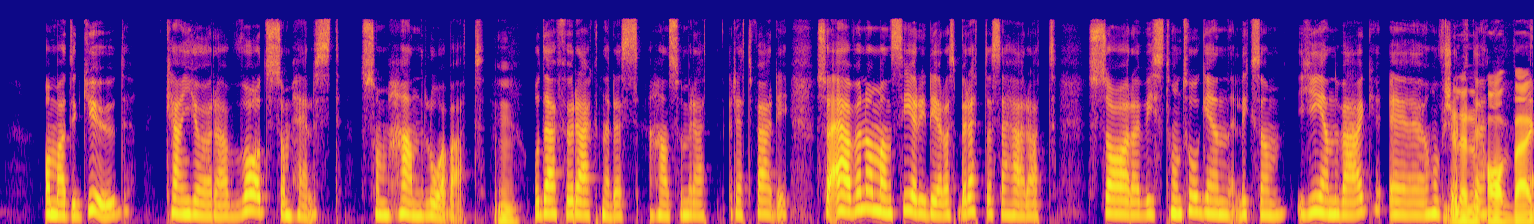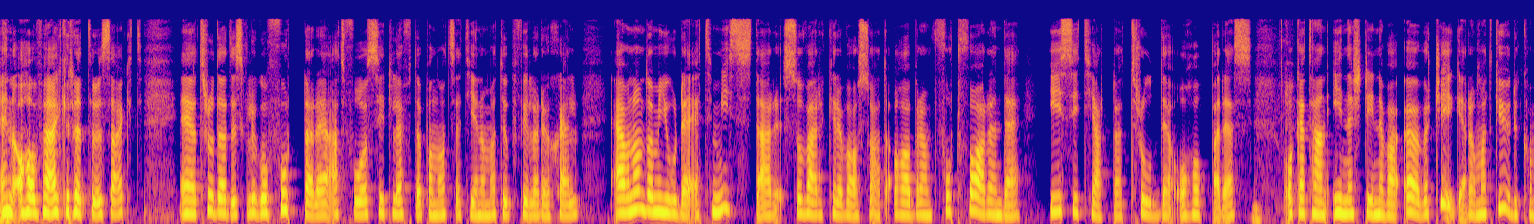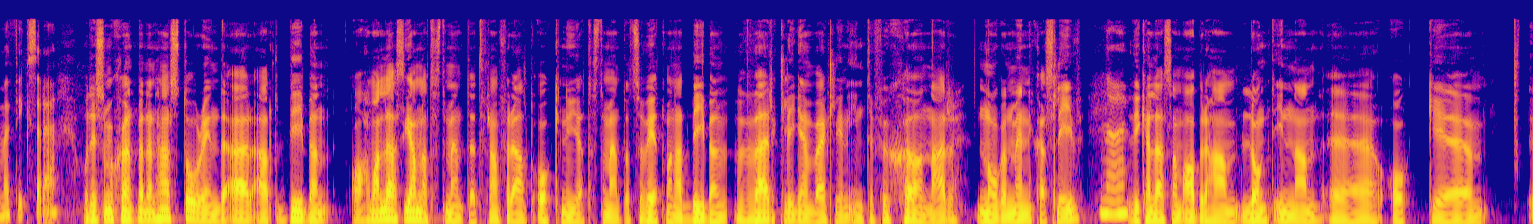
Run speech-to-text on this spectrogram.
om att Gud kan göra vad som helst som han lovat. Mm. Och därför räknades han som rätt, rättfärdig. Så även om man ser i deras berättelse här att Sara, visst hon tog en liksom genväg, eh, hon försökte... Eller en avväg. En avväg rättare sagt. Eh, trodde att det skulle gå fortare att få sitt löfte på något sätt genom att uppfylla det själv. Även om de gjorde ett miss där så verkar det vara så att Abraham fortfarande i sitt hjärta trodde och hoppades mm. och att han innerst inne var övertygad om att Gud kommer fixa det. Och det som är skönt med den här storyn det är att Bibeln, har man läst Gamla Testamentet framförallt och Nya Testamentet så vet man att Bibeln verkligen, verkligen inte förskönar någon människas liv. Nej. Vi kan läsa om Abraham långt innan eh, och eh,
